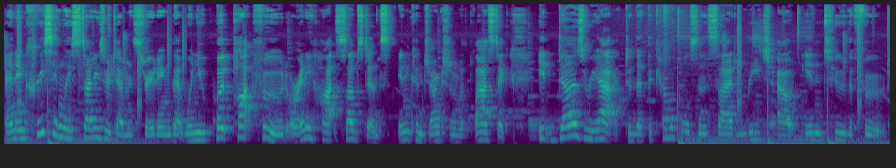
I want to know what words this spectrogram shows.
And increasingly, studies are demonstrating that when you put hot food or any hot substance in conjunction with plastic, it does react and that the chemicals inside leach out into the food.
